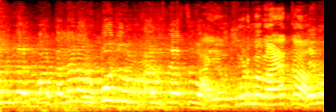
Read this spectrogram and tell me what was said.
இது மாதிரி பார்த்தோம்னா நாங்க பூஜை உட்கார்ந்து பேசுவோம். குடும்ப வழக்கம். எங்க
